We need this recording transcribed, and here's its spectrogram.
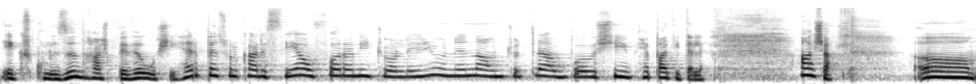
excluzând HPV-ul și herpesul, care se iau fără nicio leziune, n-au nicio treabă și hepatitele. Așa. Uh,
